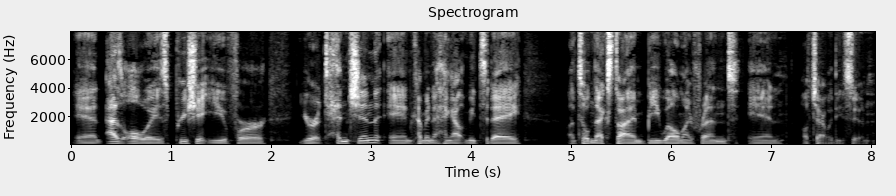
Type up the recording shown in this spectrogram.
And as always, appreciate you for your attention and coming to hang out with me today. Until next time, be well, my friend, and I'll chat with you soon.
